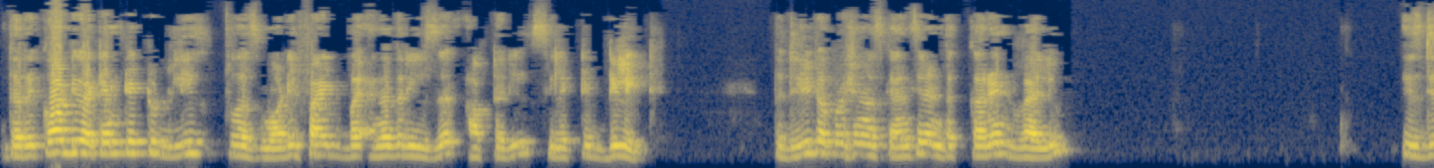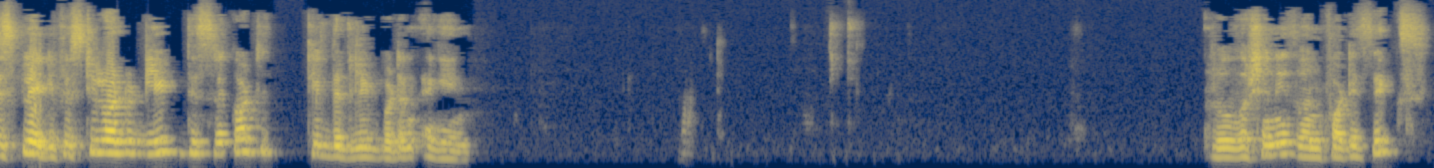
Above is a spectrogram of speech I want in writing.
The record you attempted to delete was modified by another user after you selected delete. The delete operation was cancelled and the current value is displayed. If you still want to delete this record, click the delete button again. Row version is 146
